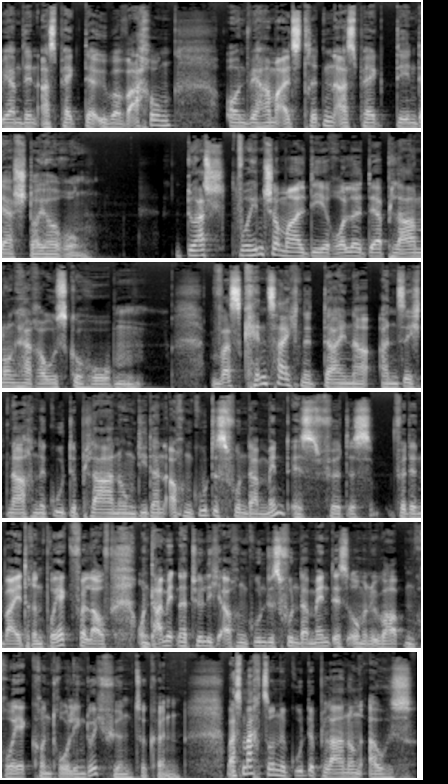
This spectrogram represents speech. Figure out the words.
wir haben den Aspekt der Überwachung und wir haben als dritten Aspekt den der Steuerung. Du hast vorhin schon mal die Rolle der Planung herausgehoben. Was kennzeichnet deiner Ansicht nach eine gute Planung, die dann auch ein gutes Fundament ist für, das, für den weiteren Projektverlauf und damit natürlich auch ein gutes Fundament ist, um überhaupt ein Projektcontrolling durchführen zu können? Was macht so eine gute Planung aus?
